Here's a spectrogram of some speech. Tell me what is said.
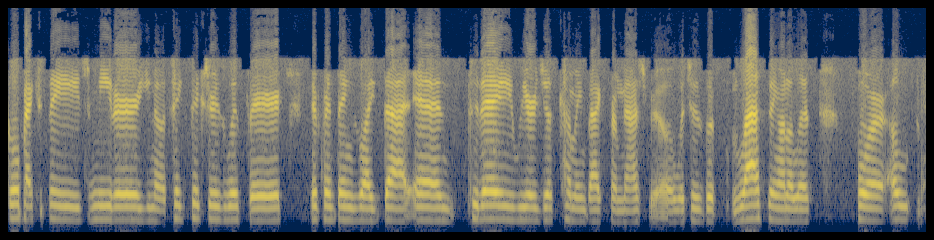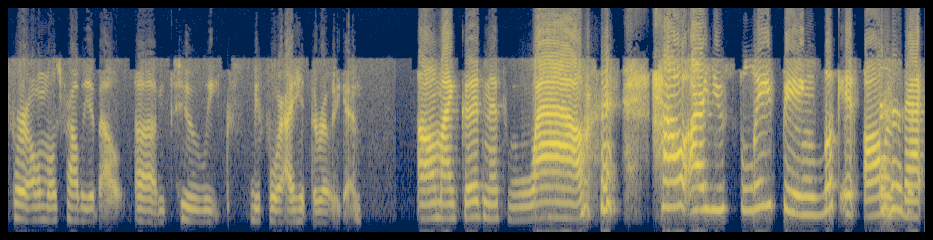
go backstage, meet her, you know, take pictures with her, different things like that. And today we are just coming back from Nashville, which is the last thing on the list for for almost probably about um, two weeks before I hit the road again. Oh my goodness! Wow, how are you sleeping? Look at all of that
